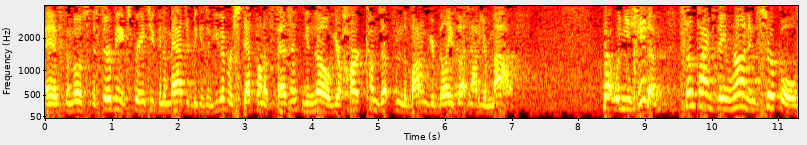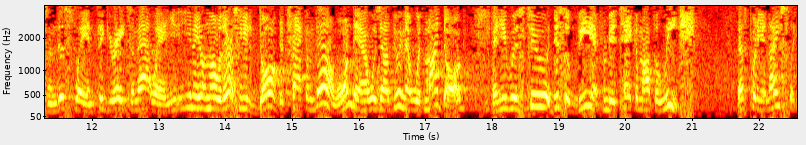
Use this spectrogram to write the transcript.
And it's the most disturbing experience you can imagine because if you ever stepped on a pheasant, you know your heart comes up from the bottom of your belly button out of your mouth. But when you hit them, sometimes they run in circles and this way and figure eights and that way. And you, you, know, you don't know where they are, so you need a dog to track them down. Well, one day I was out doing that with my dog, and he was too disobedient for me to take him off the leash. That's putting it nicely.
